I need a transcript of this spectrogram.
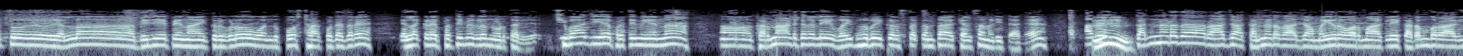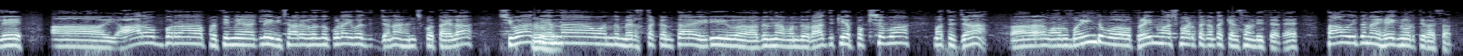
ಇವತ್ತು ಎಲ್ಲಾ ಬಿಜೆಪಿ ನಾಯಕರುಗಳು ಒಂದು ಪೋಸ್ಟ್ ಹಾಕೋತಾ ಇದಾರೆ ಎಲ್ಲ ಕಡೆ ಪ್ರತಿಮೆಗಳನ್ನು ನೋಡ್ತಾ ಇದ್ದೀವಿ. ಶಿವಾಜಿಯ ಪ್ರತಿಮೆಯನ್ನ ಕರ್ನಾಟಕದಲ್ಲಿ ವೈಭವೀಕರಿಸ್ತಕ್ಕಂತ ಕೆಲಸ ನಡೀತಾ ಇದೆ. ಅದು ಕನ್ನಡದ ರಾಜ ಕನ್ನಡ ರಾಜ ಮಯೂರ ವರ್ಮ ಆಗ್ಲಿ ಕದಂಬರ ಆಗ್ಲಿ ಆ ಯಾರೊಬ್ಬರ ಪ್ರತಿಮೆ ಆಗ್ಲಿ ವಿಚಾರಗಳನ್ನು ಕೂಡ ಇವತ್ತು ಜನ ಹಂಚ್ಕೋತಾ ಇಲ್ಲ. ಶಿವಾಜಿಯನ್ನ ಒಂದು ಮೆರೆಸ್ತಕ್ಕಂತ ಇಡೀ ಅದನ್ನ ಒಂದು ರಾಜಕೀಯ ಪಕ್ಷವ ಮತ್ತೆ ಜನ ಅವ್ರ ಮೈಂಡ್ ಬ್ರೈನ್ ವಾಶ್ ಮಾಡ್ತಕ್ಕಂತ ಕೆಲಸ ನಡೀತಾ ಇದೆ. ತಾವು ಇದನ್ನ ಹೇಗ್ ನೋಡ್ತೀರಾ ಸರ್?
